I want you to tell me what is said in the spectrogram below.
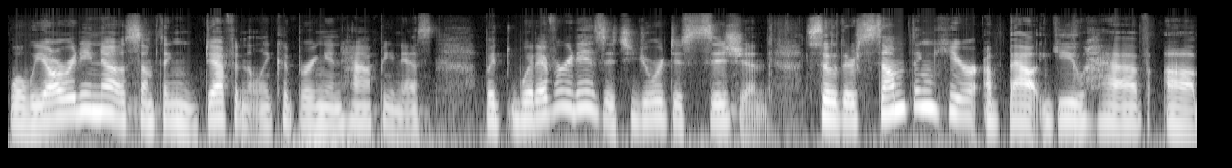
Well we already know something definitely could bring in happiness but whatever it is it's your decision. So there's something here about you have uh,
